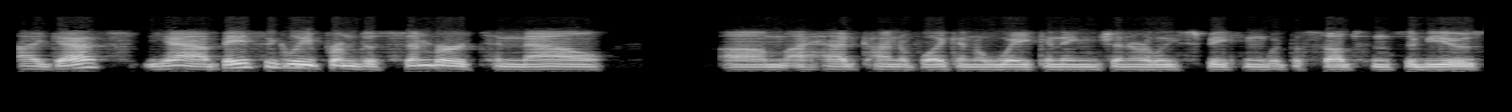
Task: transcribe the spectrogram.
I guess, yeah, basically from December to now, um, I had kind of like an awakening, generally speaking, with the substance abuse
